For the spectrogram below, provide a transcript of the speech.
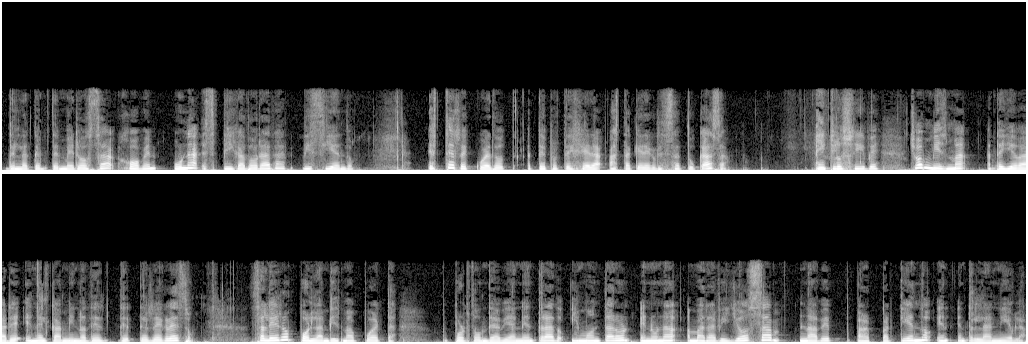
de la temerosa joven una espiga dorada, diciendo este recuerdo te protegerá hasta que regreses a tu casa. Inclusive yo misma te llevaré en el camino de, regreso. Salieron por la misma puerta por donde habían entrado y montaron en una maravillosa nave partiendo entre la niebla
